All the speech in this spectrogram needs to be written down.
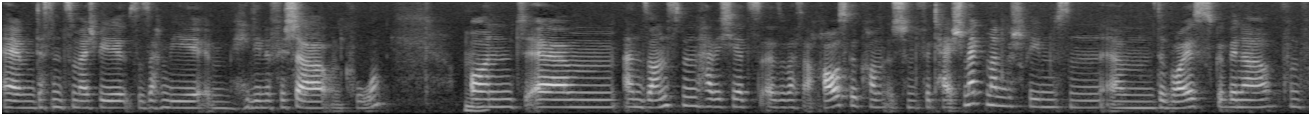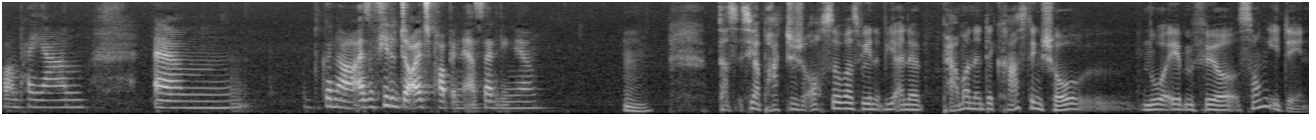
Ähm, das sind zum Beispiel so Sachen wie ähm, Helene Fischer und Co. Mhm. Und ähm, ansonsten habe ich jetzt, also was auch rausgekommen ist, schon für Tai Schmettmann geschrieben. Das ist ein ähm, The Voice-Gewinner von vor ein paar Jahren. Ähm, genau, also viel Deutschpop in erster Linie. Mhm. Das ist ja praktisch auch sowas wie, wie eine permanente Castingshow, nur eben für Songideen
